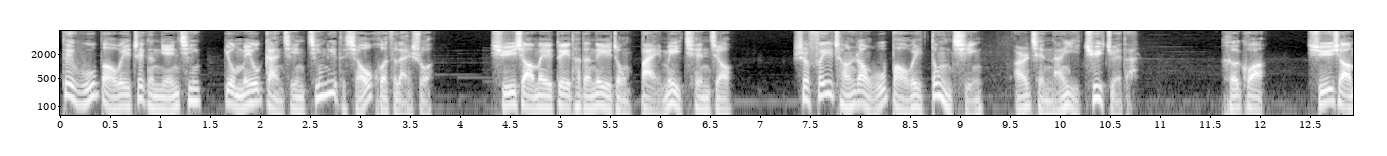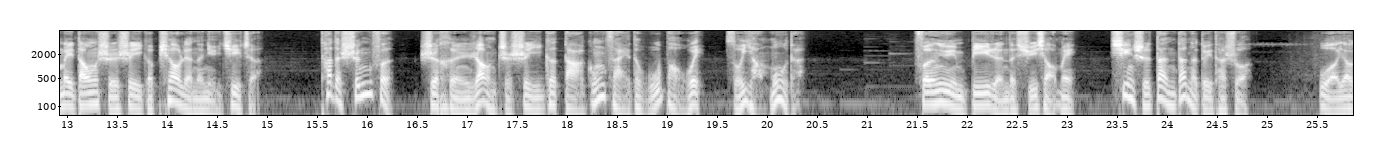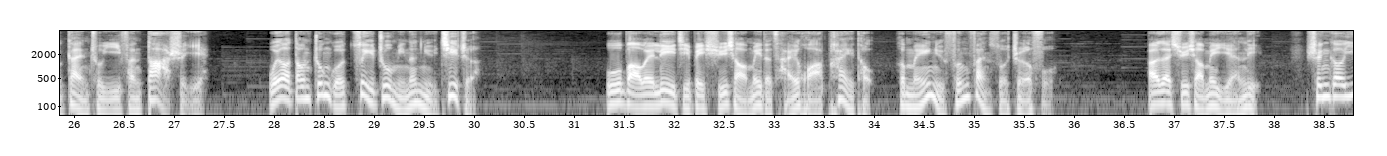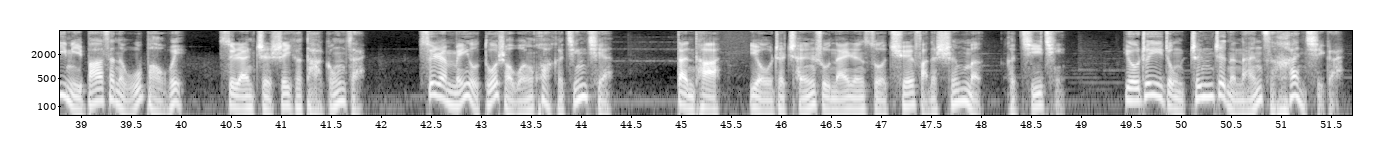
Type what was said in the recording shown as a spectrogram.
对吴保卫这个年轻又没有感情经历的小伙子来说，徐小妹对他的那种百媚千娇，是非常让吴保卫动情而且难以拒绝的。何况徐小妹当时是一个漂亮的女记者，她的身份是很让只是一个打工仔的吴保卫所仰慕的。风韵逼人的徐小妹信誓旦旦地对他说。我要干出一番大事业，我要当中国最著名的女记者。吴保卫立即被徐小妹的才华、派头和美女风范所折服，而在徐小妹眼里，身高一米八三的吴保卫虽然只是一个打工仔，虽然没有多少文化和金钱，但他有着成熟男人所缺乏的生猛和激情，有着一种真正的男子汉气概。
